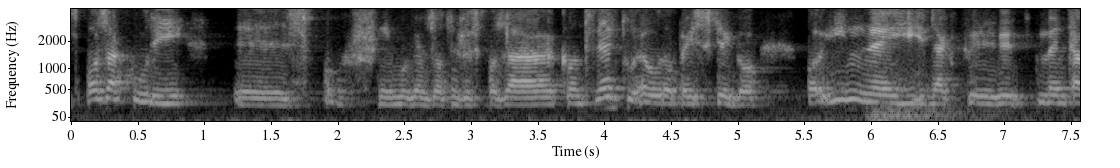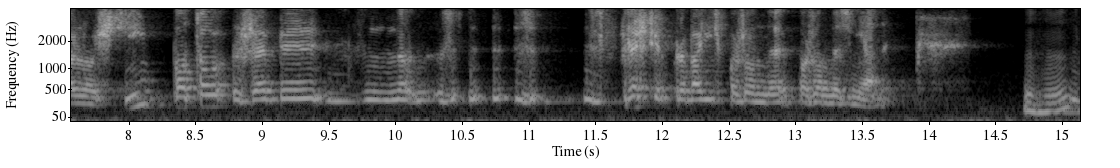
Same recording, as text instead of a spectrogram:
spoza kurii, y, już nie mówiąc o tym, że spoza kontynentu europejskiego, o innej jednak y, mentalności, po to, żeby no, wreszcie wprowadzić porządne, porządne zmiany. Mhm.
